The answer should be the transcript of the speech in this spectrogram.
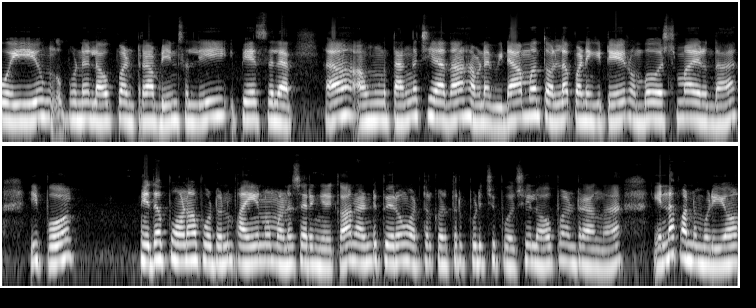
போய் உங்கள் பொண்ணை லவ் பண்ணுறேன் அப்படின்னு சொல்லி பேசலை. அவங்க தங்கச்சியாக தான் அவனை விடாமல் தொல்லை பண்ணிக்கிட்டே ரொம்ப வருஷமாக இருந்தா. இப்போது ஏதோ போனால் போட்டோன்னு பையனும் மனசரிங்கிருக்கா ரெண்டு பேரும் ஒருத்தருக்கு ஒருத்தர் பிடிச்சி போச்சு லவ் பண்ணுறாங்க என்ன பண்ண முடியும்?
